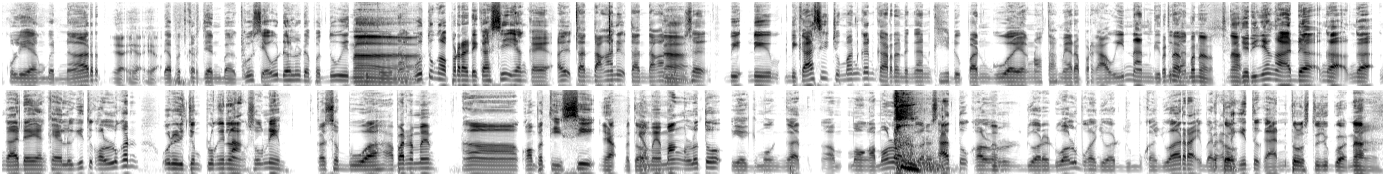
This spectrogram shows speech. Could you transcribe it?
kuliah yang benar, Ya ya ya. dapat kerjaan bagus ya udah lu dapat duit gitu. Nah. Nah, gue tuh nggak pernah dikasih yang kayak ayo tantangan yuk tantangan Nah. bisa bi- di- dikasih cuman kan karena dengan kehidupan gua yang notah merah perkawinan gitu Benar kan. benar. Nah, Jadinya nggak ada nggak nggak nggak ada yang kayak lu gitu. Kalau lu kan udah dijemplungin langsung nih ke sebuah apa namanya eh, kompetisi ya betul. yang memang lu tuh ya mau nggak mau nggak mau lu juara satu. Kalau juara dua lu bukan juara bukan juara ibaratnya Betul. gitu kan. Betul setuju gua. Nah, Nah,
